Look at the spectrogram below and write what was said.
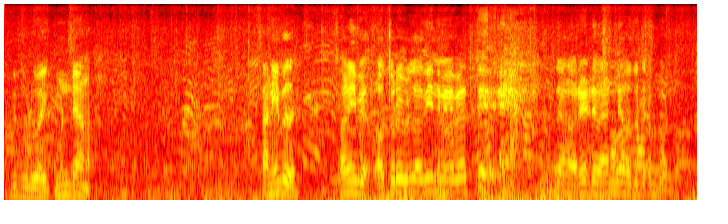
අපි පුළුවන් ඉක්මනට යනවා. සනීපද? සනීප වතුර වෙලා තියෙන්නේ මේ පැත්තේ. දැන් හරියට වැන්නේ වතුරට බොන්න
